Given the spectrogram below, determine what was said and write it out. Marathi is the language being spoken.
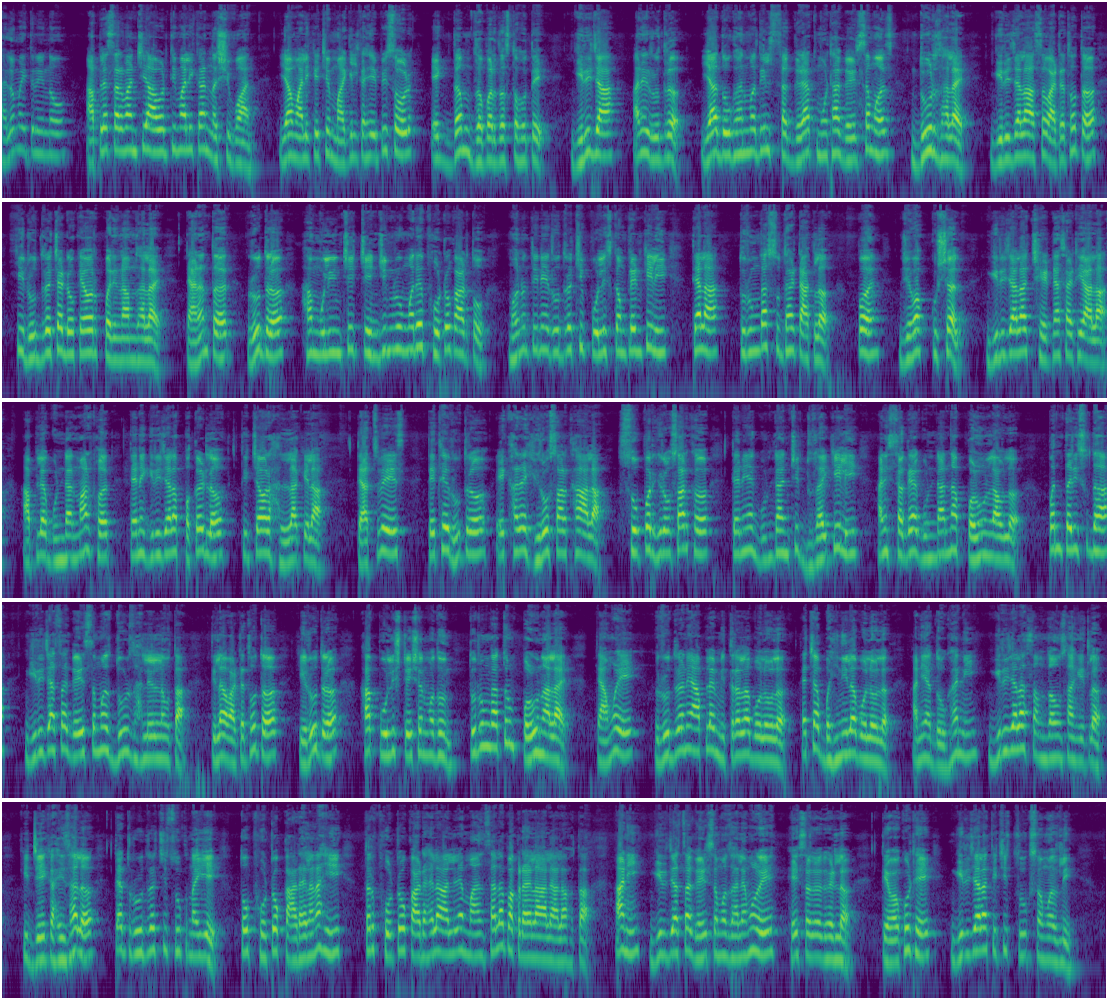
हॅलो मैत्रिणींनो आपल्या सर्वांची आवडती मालिका नशीबवान या मालिकेचे मागील काही एपिसोड एकदम जबरदस्त होते. गिरिजा आणि रुद्र या दोघांमधील सगळ्यात मोठा गैरसमज दूर झालाय. गिरिजाला असं वाटत होतं की रुद्रच्या डोक्यावर परिणाम झालाय. त्यानंतर रुद्र हा मुलींचे चेंजिंग रूममध्ये फोटो काढतो. म्हणून तिने रुद्रची पोलीस कंप्लेंट केली. त्याला तुरुंगात सुद्धा टाकलं. पण जेव्हा कुशल गिरिजाला छेडण्यासाठी आला आपल्या गुंडांमार्फत त्याने गिरिजाला पकडलं तिच्यावर हल्ला केला. त्याच वेळेस तेथे रुद्र एखाद्या हिरोसारखा आला. सुपर हिरोसारखं त्याने या गुंडांची धुलाई केली आणि सगळ्या गुंडांना पळून लावलं. पण तरीसुद्धा गिरिजाचा गैरसमज दूर झालेला नव्हता. तिला वाटत होतं की रुद्र हा पोलीस स्टेशनमधून तुरुंगातून पळून आलाय. त्यामुळे रुद्रने आपल्या मित्राला बोलवलं त्याच्या बहिणीला बोलवलं आणि या दोघांनी गिरिजाला समजावून सांगितलं. की जे काही झालं त्यात रुद्रची चूक नाहीये. तो फोटो काढायला नाही तर फोटो काढायला आलेल्या माणसाला पकडायला आला होता. आणि गिरिजाचा गैरसमज झाल्यामुळे हे सगळं घडलं. तेव्हा कुठे गिरिजाला तिची चूक समजली.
